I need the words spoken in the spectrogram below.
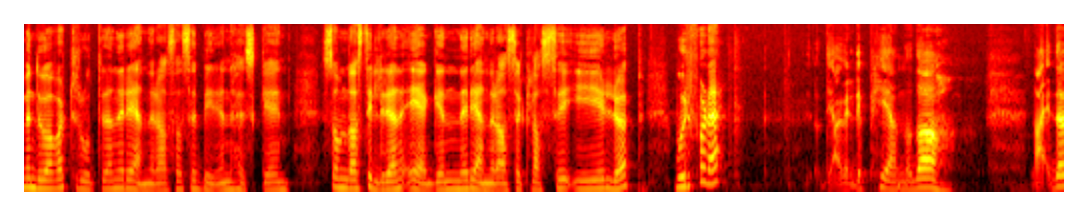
Men du har vært tro til den renrasa Sibirien Huskyen, som da stiller en egen renraseklasse i løp. Hvorfor det? De er veldig pene, da. Nei, det,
